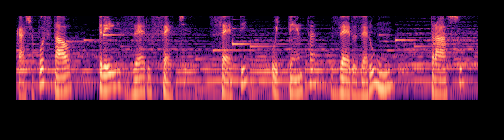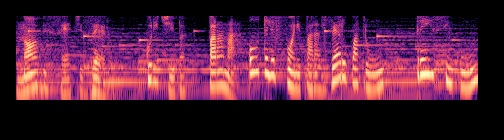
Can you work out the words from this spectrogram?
Caixa Postal 307, CEP 80001, traço 970, Curitiba, Paraná. Ou telefone para 041 351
